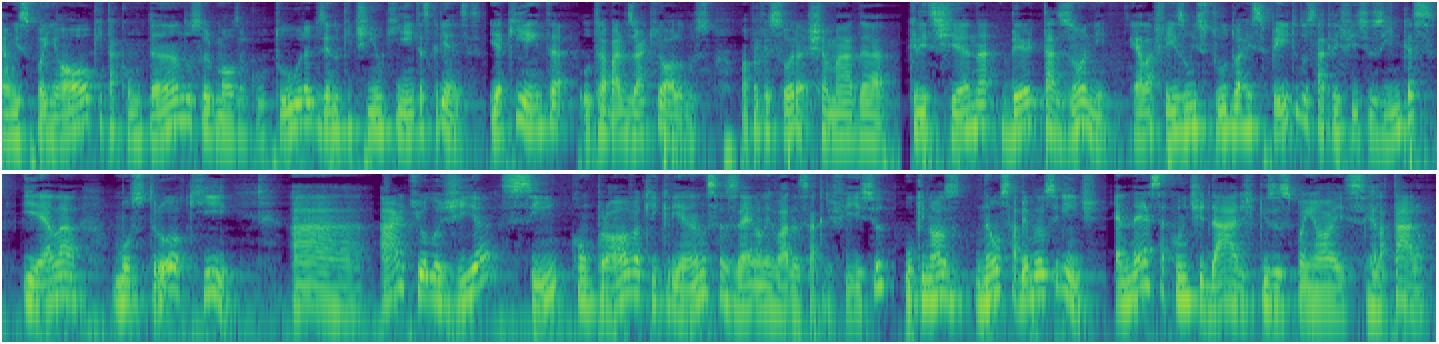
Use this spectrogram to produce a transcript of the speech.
é um espanhol que está contando sobre uma outra cultura, dizendo que tinham 500 crianças. E aqui entra o trabalho dos arqueólogos. Uma professora chamada Cristiana Bertazzoni, ela fez um estudo a respeito dos sacrifícios incas e ela mostrou que a arqueologia, sim, comprova que crianças eram levadas a sacrifício. O que nós não sabemos é o seguinte: é nessa quantidade que os espanhóis relataram?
